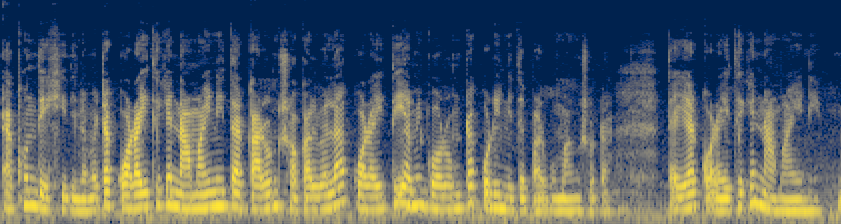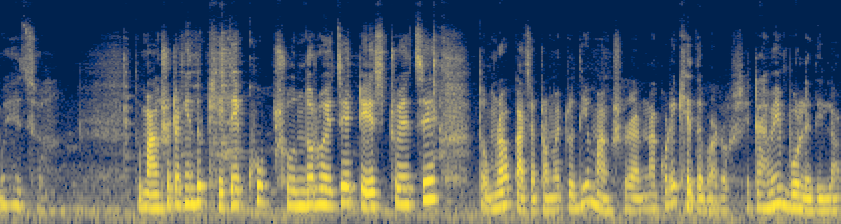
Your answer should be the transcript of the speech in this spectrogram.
এখন দেখিয়ে দিলাম। এটা কড়াই থেকে নামাইনি, তার কারণ সকালবেলা কড়াইতেই আমি গরমটা করে নিতে পারব মাংসটা। তাই আর কড়াই থেকে নামাইনি, বুঝেছ? তো মাংসটা কিন্তু খেতে খুব সুন্দর হয়েছে টেস্ট হয়েছে। তোমরাও কাঁচা টমেটো দিয়ে মাংস রান্না করে খেতে পারো, সেটা আমি বলে দিলাম।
